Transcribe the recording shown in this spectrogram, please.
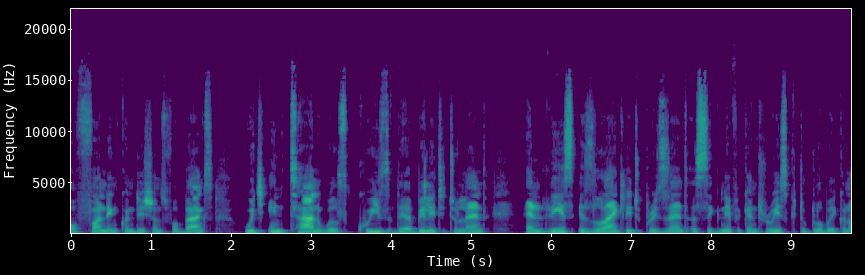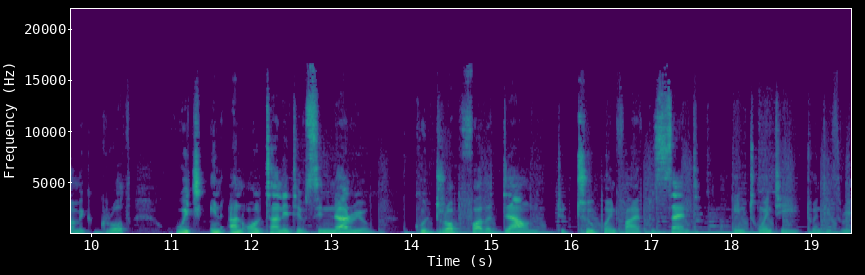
of funding conditions for banks, which in turn will squeeze their ability to lend. And this is likely to present a significant risk to global economic growth, which in an alternative scenario could drop further down to 2.5% in 2023.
